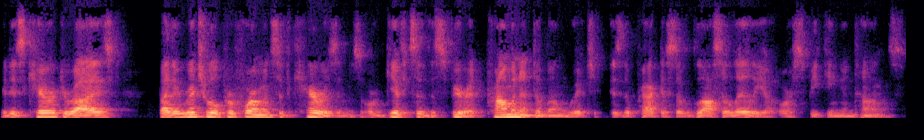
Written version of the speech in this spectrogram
It is characterized by the ritual performance of charisms or gifts of the Spirit, prominent among which is the practice of glossolalia or speaking in tongues.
